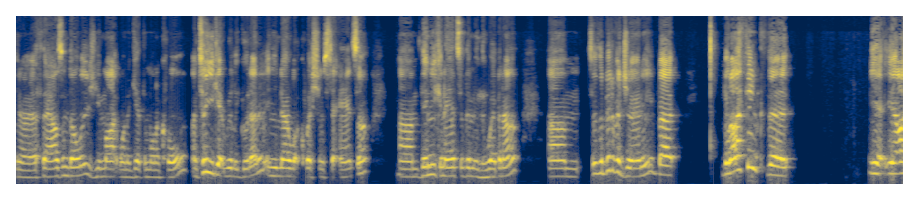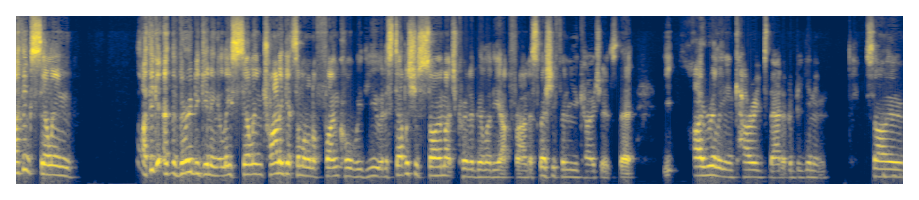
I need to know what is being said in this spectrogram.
you know a thousand dollars, you might want to get them on a call until you get really good at it and you know what questions to answer. Um, then you can answer them in the webinar. Um, so it's a bit of a journey, but but I think that yeah, yeah, I think selling. I think at the very beginning, at least selling, trying to get someone on a phone call with you, it establishes so much credibility up front, especially for new coaches. That I really encourage that at the beginning. So,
